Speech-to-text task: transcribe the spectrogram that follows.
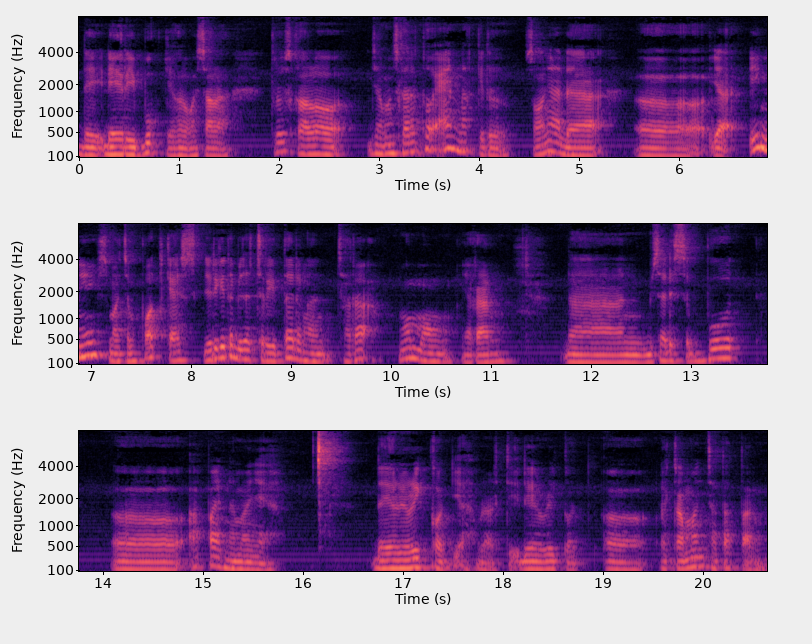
Diary book ya kalau nggak salah. Terus kalau zaman sekarang tuh enak gitu. Soalnya ada eh, ya ini semacam podcast. Jadi kita bisa cerita dengan cara ngomong ya kan. Dan bisa disebut eh, apa namanya? diary record ya berarti. Diary record. Eh, rekaman catatan.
